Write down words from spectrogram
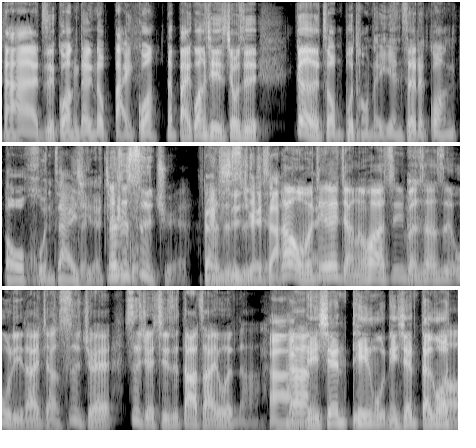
那日光灯都白光，那白光其实就是各种不同的颜色的光都混在一起的结果。那是视觉，对视觉上那我们今天讲的话，基本上是物理来讲，视觉视觉其实大灾问啊。啊，你先听，你先等我哦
